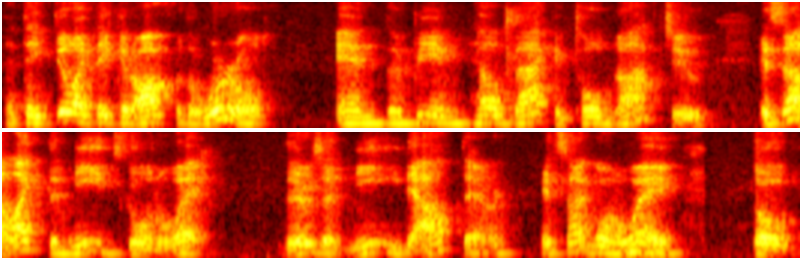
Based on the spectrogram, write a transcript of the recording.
that they feel like they could offer the world and they're being held back and told not to. It's not like the need's going away. There's a need out there. It's not going away. So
